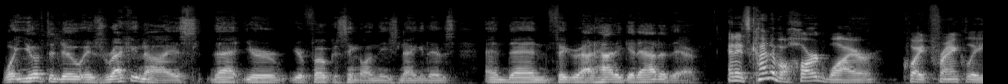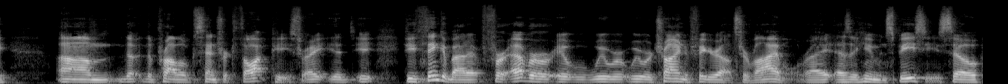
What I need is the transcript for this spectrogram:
what you have to do is recognize that you're you're focusing on these negatives and then figure out how to get out of there. And it's kind of a hard wire, quite frankly, um, the the problem centric thought piece, right? It, it, if you think about it, forever it, we were we were trying to figure out survival, right, as a human species. So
